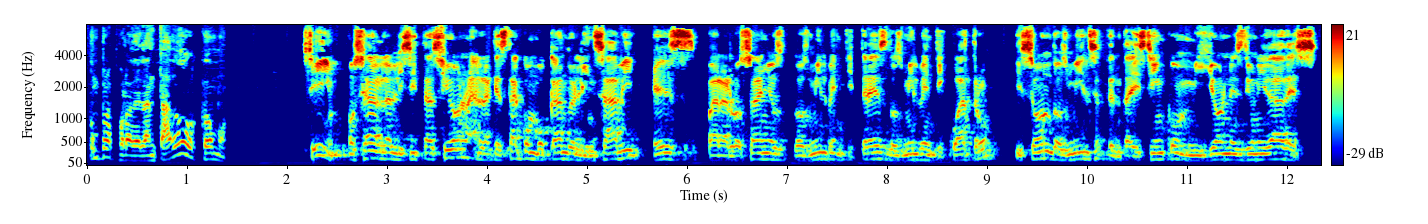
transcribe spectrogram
¿compra por adelantado o cómo? Sí, o sea, la licitación a la que está convocando el INSABI es para los años 2023-2024 y son 2.075 millones de unidades,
